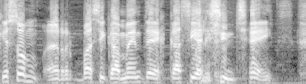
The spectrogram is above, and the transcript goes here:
Que son er, básicamente es casi Alice in Chains.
